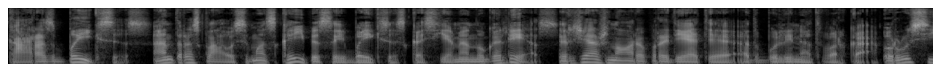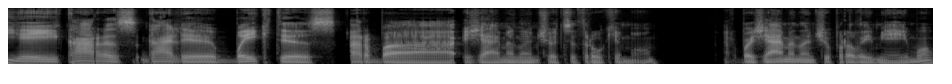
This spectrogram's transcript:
karas baigsis. Antras klausimas, kaip jisai baigsis, kas jame nugalės. Ir čia aš noriu pradėti atbulinę tvarką. Rusijai karas gali baigtis arba žeminančiu atsitraukimu, arba žeminančiu pralaimėjimu,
